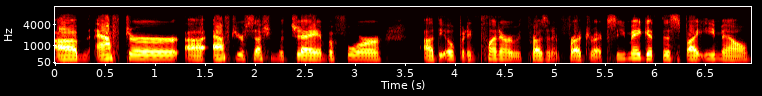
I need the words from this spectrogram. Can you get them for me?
um, after uh, after your session with Jay and before uh, the opening plenary with President Frederick. So you may get this by email.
